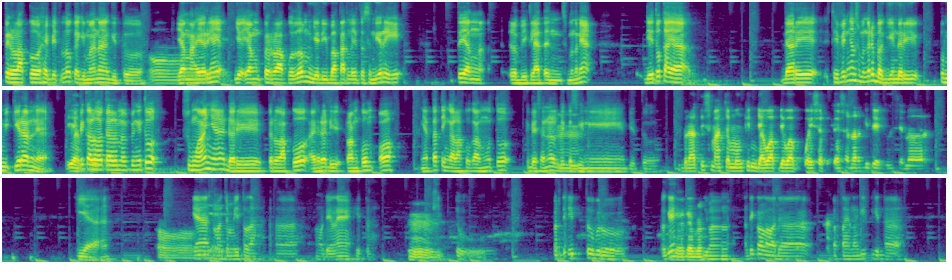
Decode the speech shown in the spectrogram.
perilaku habit lo kayak gimana gitu. oh. Yang akhirnya ya, yang perilaku lo menjadi bakat lo itu sendiri. Itu yang lebih kelihatan sebenarnya dia itu kayak dari Steven kan sebenarnya bagian dari pemikiran ya. Iya, Tapi kalau talent mapping itu semuanya dari perilaku akhirnya dirangkum, oh nyata tinggal laku kamu tuh kebiasaannya lebih ke Hmm. sini gitu. berarti semacam mungkin jawab-jawab question questionnaire gitu ya, questionnaire. Iya. Oh. ya iya, semacam itulah eh, modelnya gitu iya. Hmm. gitu seperti itu bro oke Oke, oke, Bro. gimana nanti kalau ada pertanyaan lagi kita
